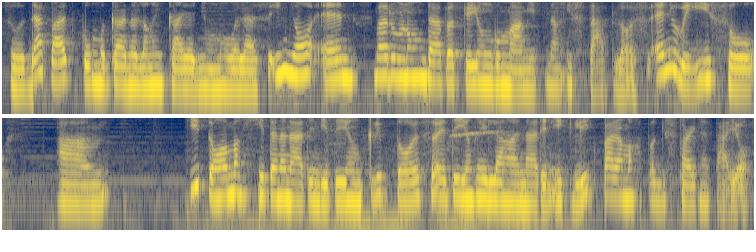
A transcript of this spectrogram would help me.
So, dapat kung magkano lang yung kaya nyong mawala sa inyo and marunong dapat kayong gumamit ng stop loss. Anyway, so, um, dito, makikita na natin dito yung crypto. So, ito yung kailangan natin i-click para makapag-start na tayo.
